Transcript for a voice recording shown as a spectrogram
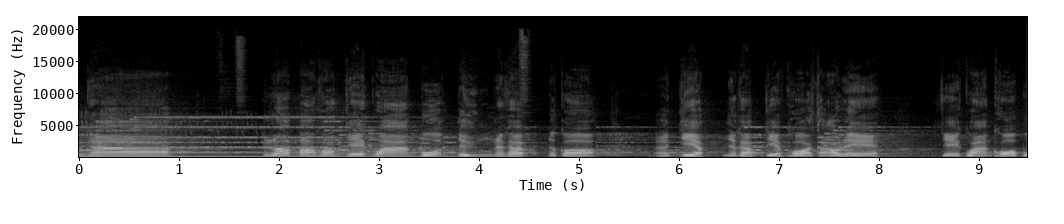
ุณครับ รอบเหมาของเจ๊กวางบวกตึงนะครับ แล้วก็เจี๊ยบนะครับ เจี๊ยบขอสาวเลเจ๊กวางขอโบ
